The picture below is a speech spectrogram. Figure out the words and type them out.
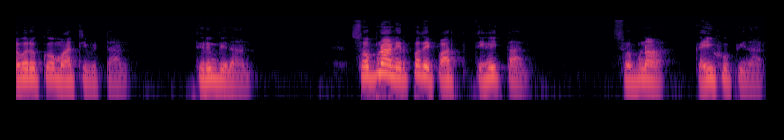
எவருக்கோ மாற்றிவிட்டான். திரும்பினான். சொப்னா நிற்பதை பார்த்து திகைத்தான். சொப்னா கைகூப்பினாள்.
